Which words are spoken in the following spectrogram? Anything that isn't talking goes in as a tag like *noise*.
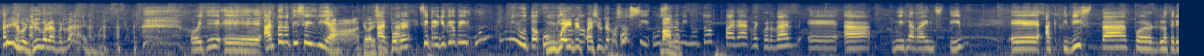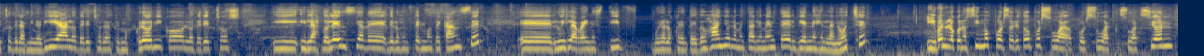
Yo digo, yo digo la verdad nomás. *laughs* Oye, eh, harta noticia hoy día. Ah, ¿Te parece Harta. poca? Sí, pero yo quiero pedir un, un minuto. Un, ¿Un minuto, waiver para decir otra cosa? Un, sí, un Vamos. solo minuto para recordar eh, a Luis Larraín Steve, eh, activista por los derechos de las minorías, los derechos de los enfermos crónicos, los derechos y, las dolencias de, los enfermos de cáncer. Eh, Luis Larraín Steve murió a los 42 años, lamentablemente, el viernes en la noche. Y bueno, lo conocimos por, sobre todo por su, por su, su acción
